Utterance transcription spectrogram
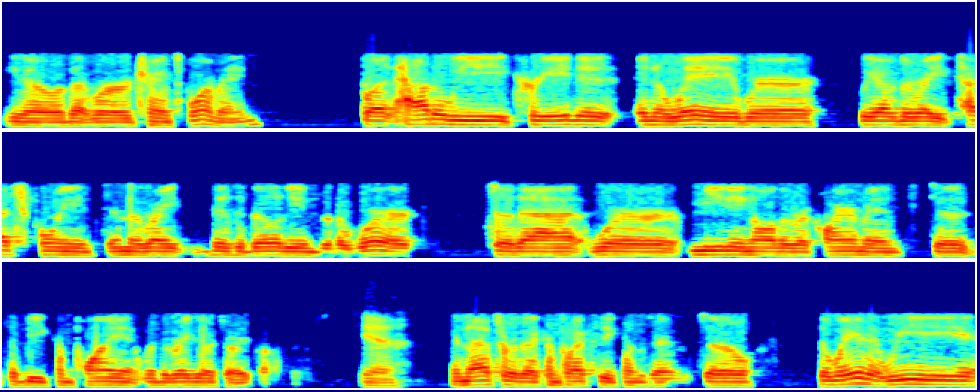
you know, that we're transforming. But how do we create it in a way where we have the right touch points and the right visibility into the work so that we're meeting all the requirements to, to be compliant with the regulatory process? Yeah. And that's where the complexity comes in. So the way that we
